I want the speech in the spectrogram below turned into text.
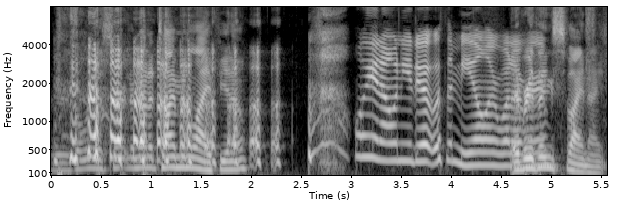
There's only a certain amount of time in life, you know. Well, you know, when you do it with a meal or whatever. Everything's finite.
